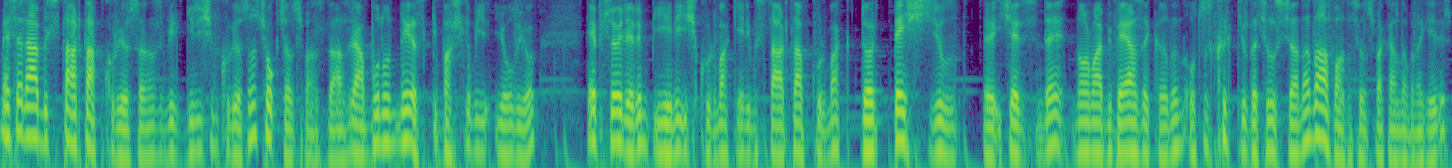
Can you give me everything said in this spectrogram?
Mesela bir startup kuruyorsanız, bir girişim kuruyorsanız çok çalışmanız lazım. Yani bunun ne yazık ki başka bir yolu yok. Hep söylerim bir yeni iş kurmak, yeni bir startup kurmak 4-5 yıl e, içerisinde normal bir beyaz yakalının 30-40 yılda çalışacağına daha fazla çalışmak anlamına gelir.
